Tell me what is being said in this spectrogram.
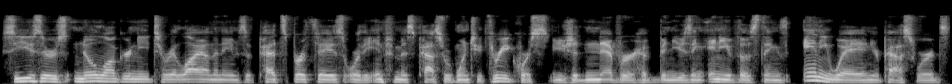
so users no longer need to rely on the names of pets, birthdays, or the infamous password 123. Of course, you should never have been using any of those things anyway in your passwords.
